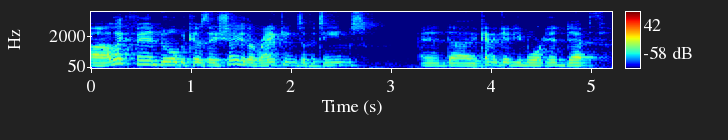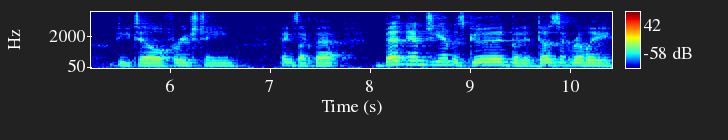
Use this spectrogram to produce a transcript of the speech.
Uh, I like FanDuel because they show you the rankings of the teams and uh, they kind of give you more in-depth detail for each team, things like that. BetMGM is good, but it doesn't really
